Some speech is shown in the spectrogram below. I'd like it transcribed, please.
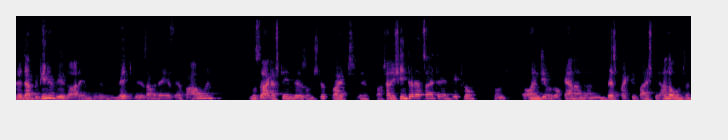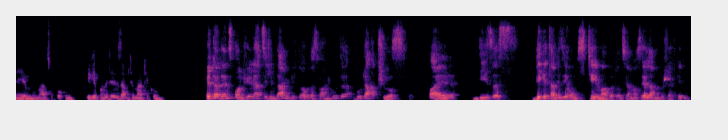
Äh, da beginnen wir gerade mit. Wir sammeln da erste Erfahrungen. Ich muss sagen, da stehen wir so ein Stück weit äh, wahrscheinlich hinter der Zeit der Entwicklung und orientieren uns auch gerne an, an Best Practice Beispiel anderer Unternehmen, um mal zu gucken, wie geht man mit der Gesamtthematik um. Peter Densborn, vielen herzlichen Dank. Ich glaube, das war ein guter, guter Abschluss, weil dieses Digitalisierungsthema wird uns ja noch sehr lange beschäftigen.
